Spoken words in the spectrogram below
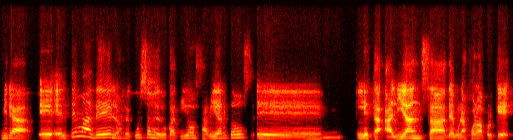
Mira, eh, el tema de los recursos educativos abiertos y esta alianza de alguna forma, porque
